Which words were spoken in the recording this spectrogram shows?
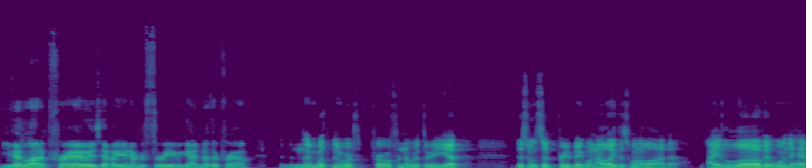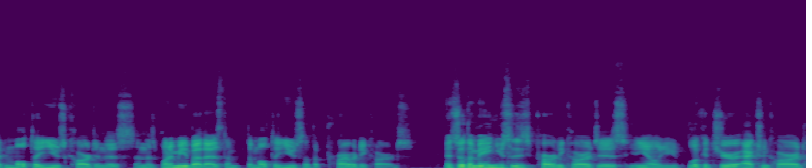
you've had a lot of pros. How about your number three? We got another pro. And then Number number pro for number three. Yep, this one's a pretty big one. I like this one a lot. I love it when they have multi-use cards in this, and this, what I mean by that is the, the multi-use of the priority cards. And so the main use of these priority cards is, you know, you look at your action card,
